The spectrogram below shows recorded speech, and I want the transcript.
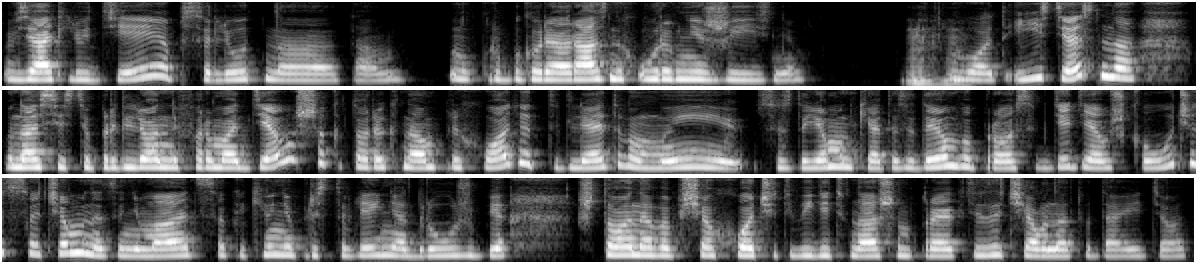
взять людей абсолютно, там, ну, грубо говоря, разных уровней жизни. Мгм. Вот. И, естественно, у нас есть определенный формат девушек, которые к нам приходят, и для этого мы создаем анкеты, задаем вопросы, где девушка учится, чем она занимается, какие у нее представления о дружбе, что она вообще хочет видеть в нашем проекте, зачем она туда идет.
